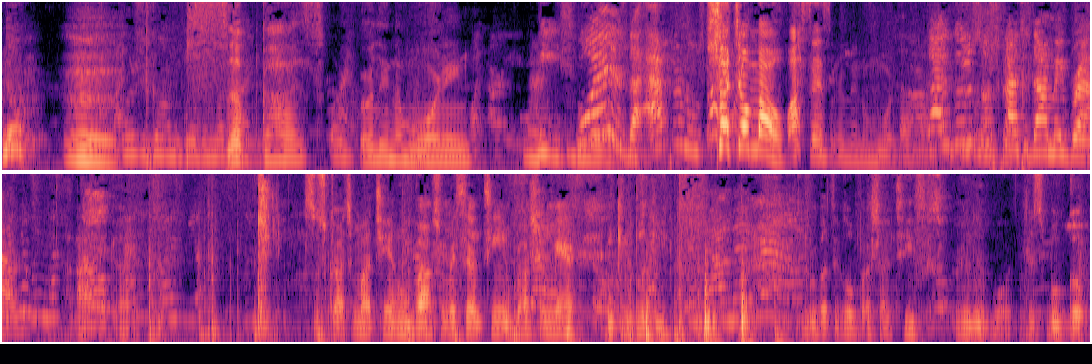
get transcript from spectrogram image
No. Where's it going to? What's up, guys? Early in the morning. Beast. Boy, it's the afternoon. Stop. Shut your mouth! I said it's early in the morning. Uh, guys, go to subscribe to Dame Brown. Alright, guys. Subscribe to my channel, Brown Shamir 17, Brown Shamir, and King Bliky. We're about to go brush our teeth. It's early in the morning. Just woke up.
